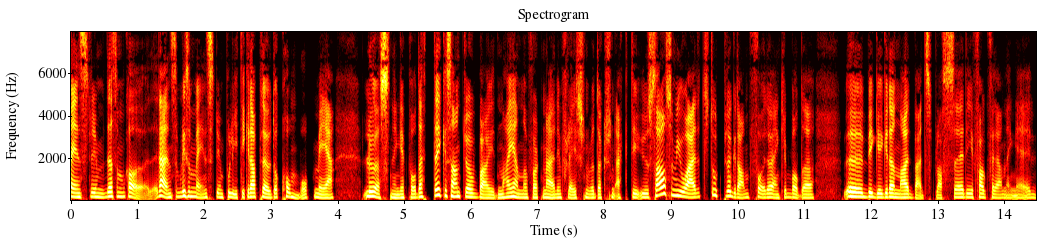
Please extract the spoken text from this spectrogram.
mainstream, det som regnes som liksom mainstream-politikere har prøvd å komme opp med løsninger på dette, ikke sant. Joe Biden har gjennomført den her Inflation Reduction Act i USA, som jo er et stort program for å egentlig både uh, bygge grønne arbeidsplasser i fagforeninger,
